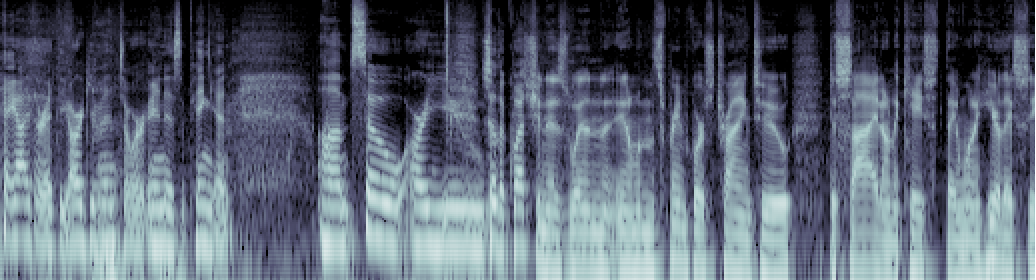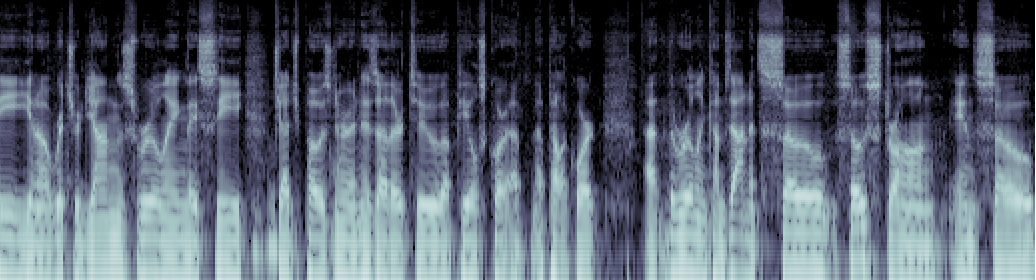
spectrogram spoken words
say, either at the argument or in his opinion. Um, so, are you? So the question is, when you know, when the Supreme Court's trying to decide on a case that they want to hear, they see you know Richard Young's ruling, they see mm-hmm. Judge Posner and his other two appeals court, uh, appellate court. Uh, the ruling comes out, and it's so so strong and so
